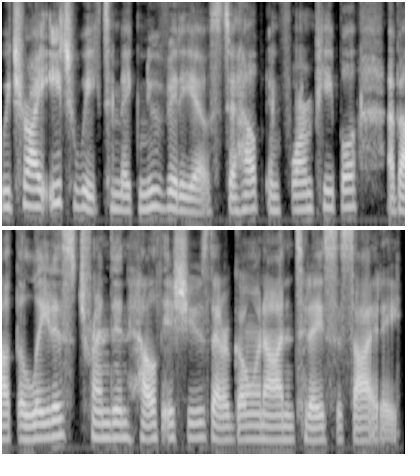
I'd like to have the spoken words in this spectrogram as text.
We try each week to make new videos to help inform people about the latest trending health issues that are going on in today's society.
